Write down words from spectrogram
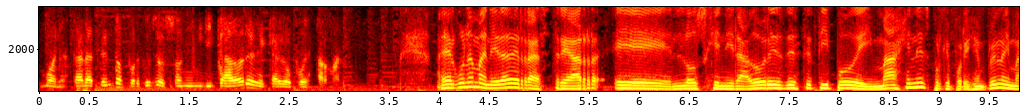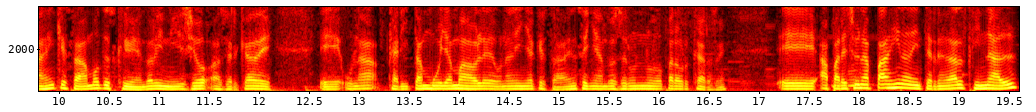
bueno, estar atentos porque esos son indicadores de que algo puede estar mal. ¿Hay alguna manera de rastrear eh, los generadores de este tipo de imágenes? Porque, por ejemplo, en la imagen que estábamos describiendo al inicio acerca de eh, una carita muy amable de una niña que estaba enseñando a hacer un nudo para ahorcarse, eh, aparece una página de internet al final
